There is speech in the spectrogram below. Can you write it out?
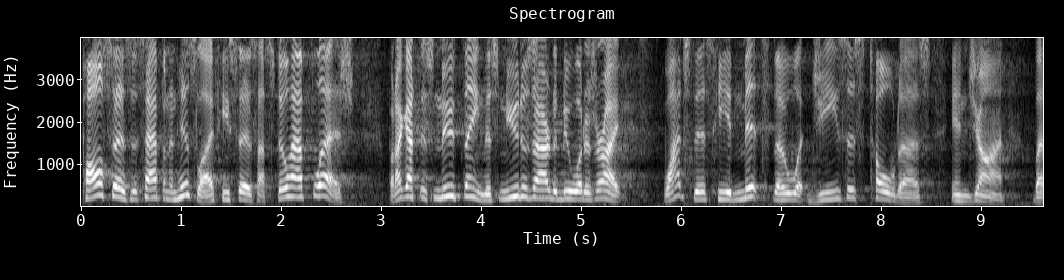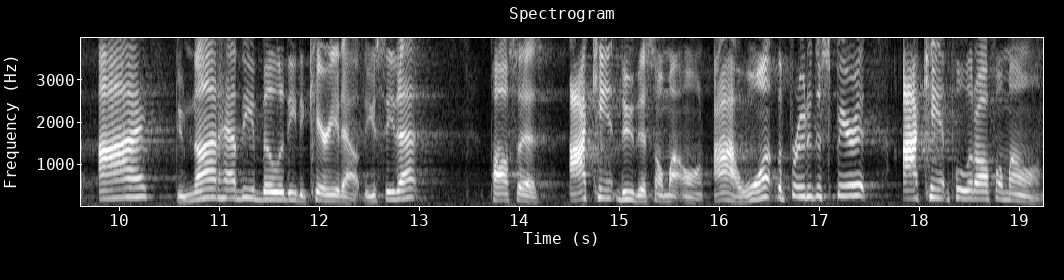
Paul says this happened in his life. He says, I still have flesh, but I got this new thing, this new desire to do what is right. Watch this. He admits, though, what Jesus told us in John. But I do not have the ability to carry it out. Do you see that? Paul says, I can't do this on my own. I want the fruit of the Spirit. I can't pull it off on my own,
